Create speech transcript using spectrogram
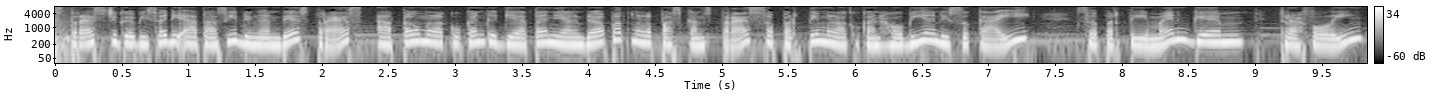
Stres juga bisa diatasi dengan destres atau melakukan kegiatan yang dapat melepaskan stres seperti melakukan hobi yang disukai, seperti main game, traveling,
